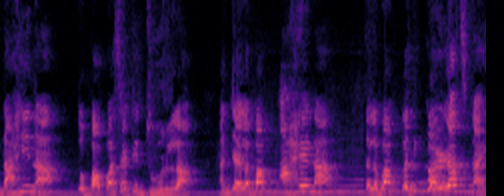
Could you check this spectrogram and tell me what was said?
नाही ना तो बापासाठी झुरला. आणि ज्याला बाप आहे ना त्याला बाप कधी कळलाच नाही.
